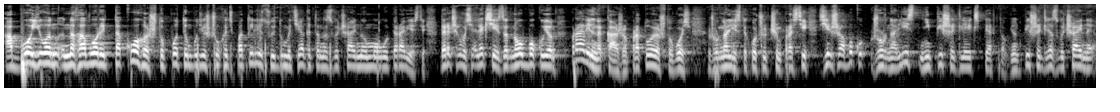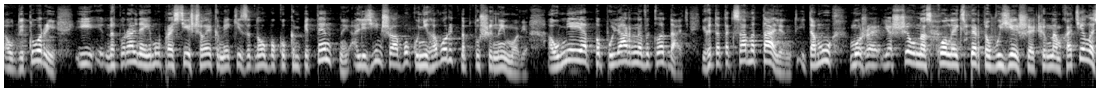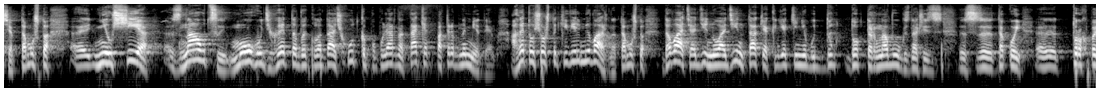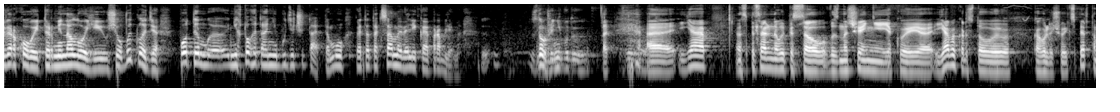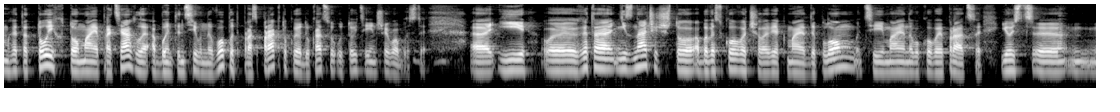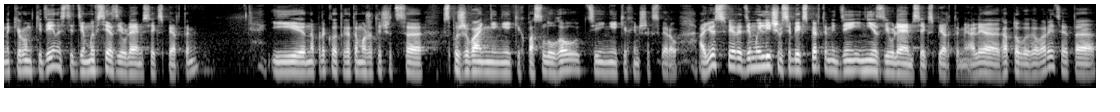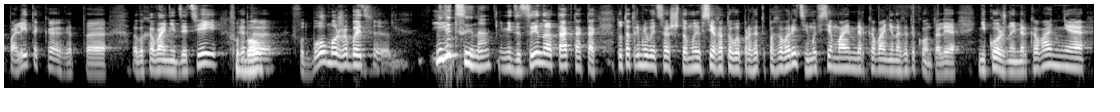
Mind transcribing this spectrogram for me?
або ён нагаворыць такога што потым будзеш чухаць патыліцу і думаць як это на звычайную мову перавесці дарэчы вось Алексей з аднаго боку ён правільна кажа пра тое што вось журналісты хочуць чым прасцей з іншага боку журналіст не піша для экспертаў ён піша для звычайнай аўдыторыі і натуральна яму прасцей з чалавекам які з аднаго боку кампетэнтны але з іншага боку не гаворыць на птушынай мове а ўмее папулярна выкладаць і гэта таксама талент. І таму можа яшчэ ў нас кола экспертаў вузейшае чым нам хацелася б таму што не ўсе знаўцы могуць гэта выкладаць хутка папулярна так як патрэбна медыям. А гэта ўсё ж таки вельмі важна таму што даваць адзін у адзін так як які-небудзь доктар навук значыць з, такой э, трохпавярховай тэрміналогіі ўсё выкладзе потым э, ніхто гэта не будзе чытаць. Таму гэта таксама вялікая праблема. Зноў жа не буду Так. Я спецыяльна выпісаў вызначэнне, якое я выкарыстоўваю, каго лічу экспертам, гэта той, хто мае працяглы або інтэнсіўны вопыт праз практыку і адукацыю ў той ці іншай вобласці. Э, І э, гэта не значыць, што абавязкова чалавек мае дыплом ці мае навуковыя працы. Ёсць э, накірункі дзейнасці, дзе мы все з'яўляемся экспертамі. І, напрыклад, гэта можа тычыцца спажывання нейкіх паслугаў ці нейкіх іншых сфераў. А ёсць сферы, дзе мы лічым сябе экспертамі, дзе і не з'яўляемся экспертамі, але гатовы гаварыць это палітыка, гэта выхаванне дзяцей, Футбол. гэта футбол можа быць і Медицина. медицина так так так тут атрымліваецца што мы все гатовы пра гэта пагаварыць і мы все маем меркаванне на гэты конт але не кожнае меркаванне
